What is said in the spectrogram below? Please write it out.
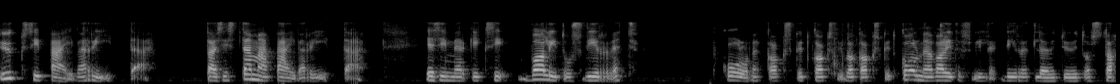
Yksi päivä riittää. Tai siis tämä päivä riittää. esimerkiksi valitusvirret 3, 22-23 ja valitusvirret löytyy tuosta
